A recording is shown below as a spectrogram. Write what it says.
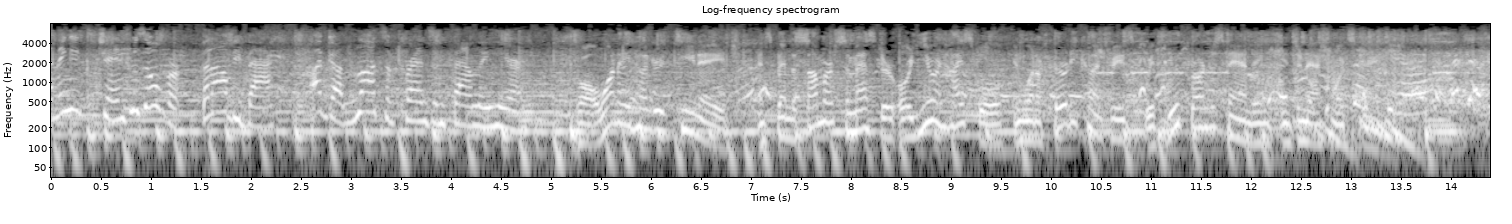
Understanding exchange was over, but I'll be back. I've got lots of friends and family here. Call 1-800-TEENAGE and spend a summer, semester, or year in high school in one of 30 countries with Youth for Understanding International Exchange.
